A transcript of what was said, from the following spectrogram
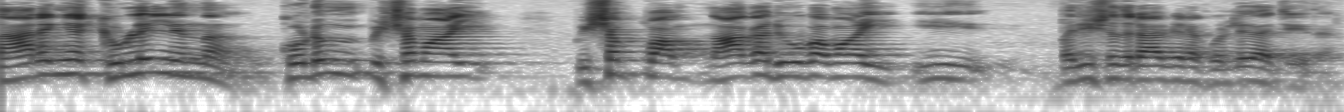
നാരങ്ങയ്ക്കുള്ളിൽ നിന്ന് കൊടും വിഷമായി വിഷപ്പാം നാഗരൂപമായി ഈ പരീക്ഷിതരാജനെ കൊല്ലുക ചെയ്തത്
